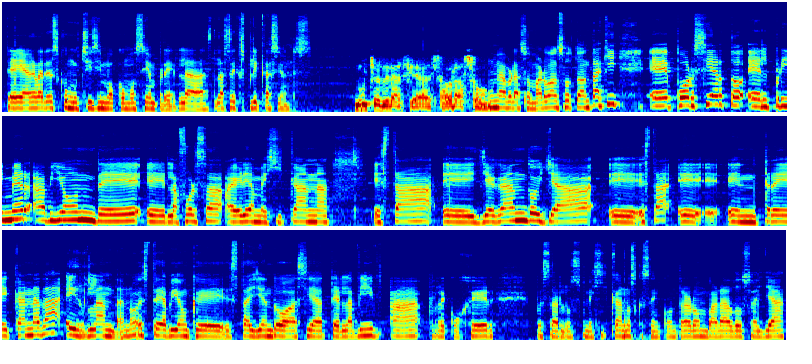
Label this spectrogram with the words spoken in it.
te agradezco muchísimo, como siempre, las, las explicaciones. Muchas gracias, abrazo. Un abrazo, Marwan Soto Antaki. Eh, por cierto, el primer avión de eh, la Fuerza Aérea Mexicana está llegando ya, está entre Canadá e Irlanda, ¿no? Este avión que está yendo hacia Tel Aviv a recoger pues a los mexicanos que se encontraron varados allá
